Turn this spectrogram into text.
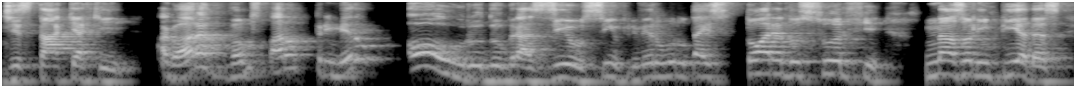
destaque aqui. Agora vamos para o primeiro ouro do Brasil, sim, o primeiro ouro da história do surf nas Olimpíadas.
